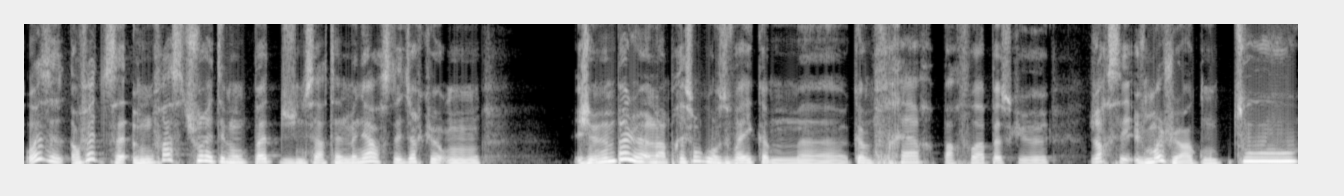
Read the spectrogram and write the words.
Ouais, en fait, mon frère, ça a toujours été mon pote d'une certaine manière. C'est-à-dire que on. J'ai même pas l'impression qu'on se voyait comme, euh, comme frère parfois. Parce que, genre, c'est, moi, je lui raconte tout.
